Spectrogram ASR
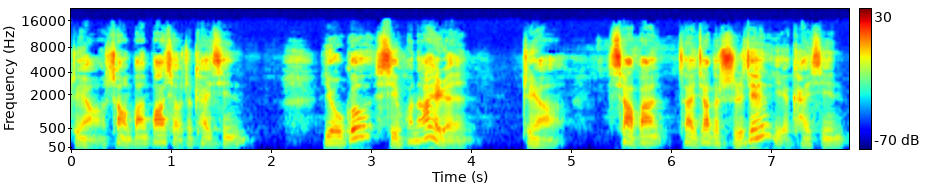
这样上班八小时开心；有个喜欢的爱人，这样下班在家的时间也开心。”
